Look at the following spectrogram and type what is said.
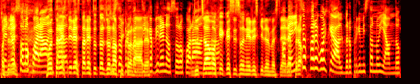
Cioè, ne ho solo 40. Potresti restare tutto il giorno a per picconare. capire, ne ho solo 40. Diciamo che questi sono i rischi del mestiere. Vabbè, però... inizio a fare qualche albero perché mi sta annoiando.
